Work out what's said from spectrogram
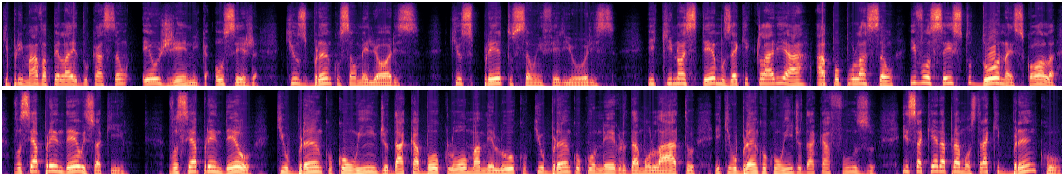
que primava pela educação eugênica, ou seja, que os brancos são melhores, que os pretos são inferiores e que nós temos é que clarear a população. E você estudou na escola, você aprendeu isso aqui. Você aprendeu que o branco com o índio dá caboclo ou mameluco, que o branco com o negro dá mulato e que o branco com o índio dá cafuso. Isso aqui era para mostrar que branco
